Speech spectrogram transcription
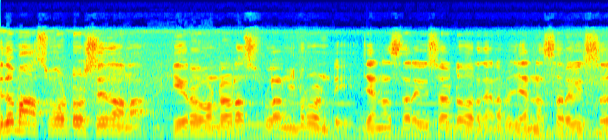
ഇത് മാസ് മോട്ടോഴ്സിൽ നിന്നാണ് ഹീറോ ഹോണ്ടയുടെ സ്പ്ലെൻഡർ വണ്ടി. ജനറൽ സർവീസായിട്ട് പറഞ്ഞത് അപ്പോൾ ജനറൽ സർവീസ്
